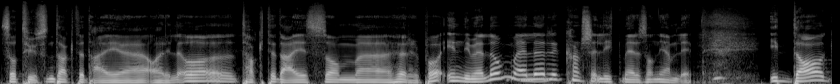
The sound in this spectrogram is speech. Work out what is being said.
Så tusen takk til deg, Arild. Og takk til deg som uh, hører på innimellom, Mm. eller kanskje litt mer sånn jevnlig. I dag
